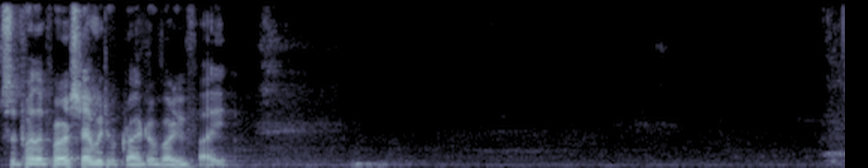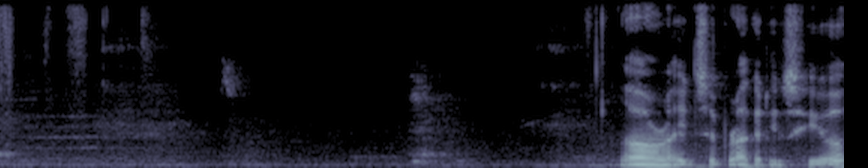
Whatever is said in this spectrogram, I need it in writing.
so for the first time it will try to verify alright so bracket is here.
